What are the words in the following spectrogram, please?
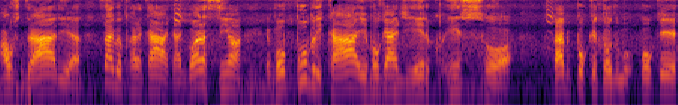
Austrália, sabe? Cara, agora sim, ó, eu vou publicar e vou ganhar dinheiro com isso, sabe? Porque todo, porque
